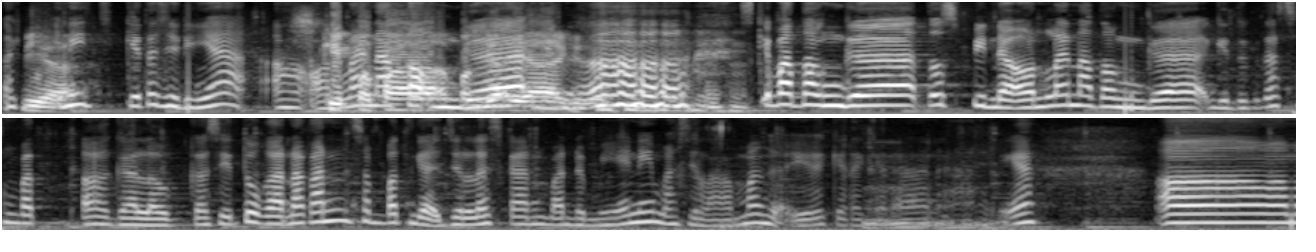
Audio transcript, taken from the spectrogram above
eh, Iya. ini kita jadinya Skip online apa- atau apa enggak, enggak ya, gitu. gitu. skip atau enggak, terus pindah online atau enggak gitu kita sempat eh, galau ke situ karena kan sempat nggak jelas kan pandeminya ini masih lama nggak ya kira-kira. Nah akhirnya em,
